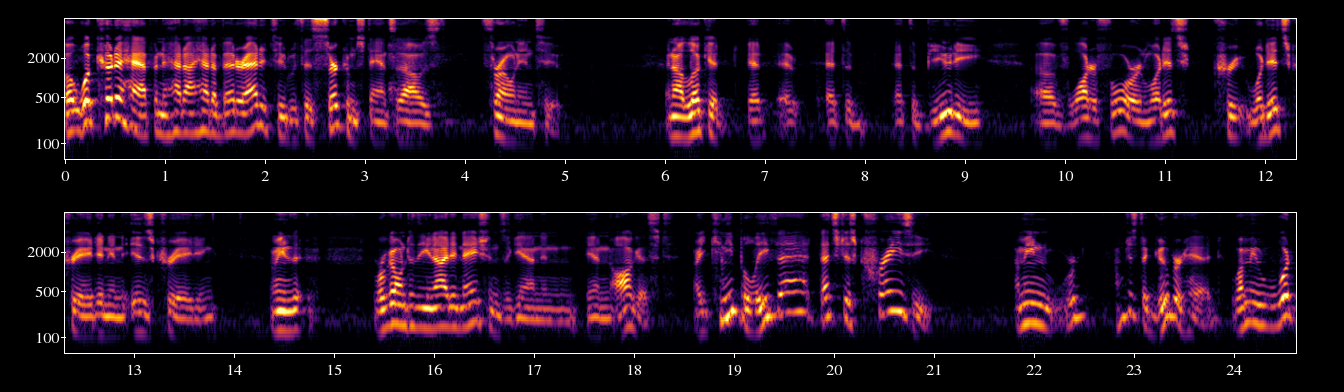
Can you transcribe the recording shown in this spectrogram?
But what could have happened had I had a better attitude with this circumstance that I was thrown into? And I look at, at, at, at the, at the beauty of Water 4 and what it's, cre- what it's creating and is creating. I mean, we're going to the United Nations again in, in August. You, can you believe that? That's just crazy. I mean, we're, I'm just a gooberhead. Well, I mean, what?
